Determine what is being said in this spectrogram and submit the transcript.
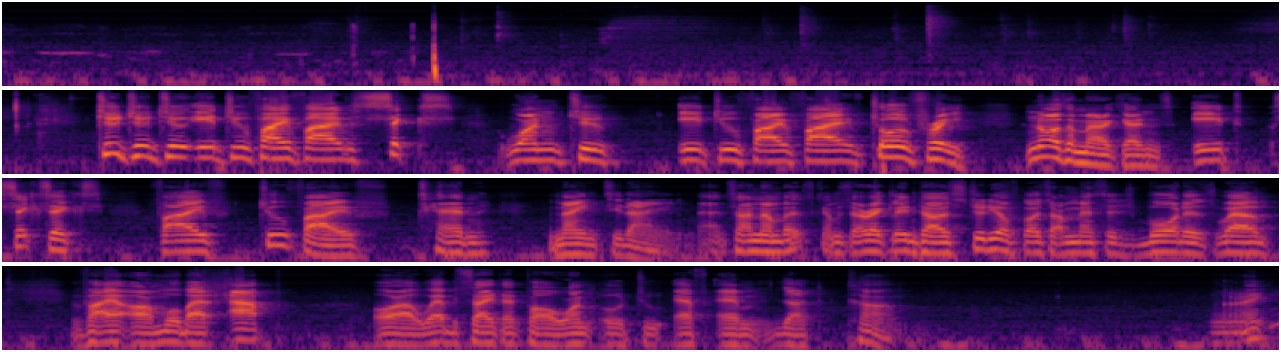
222-8255, toll free. North Americans, 866 1099 That's our numbers. Comes directly into our studio. Of course, our message board as well via our mobile app or our website at power102fm.com. All right.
